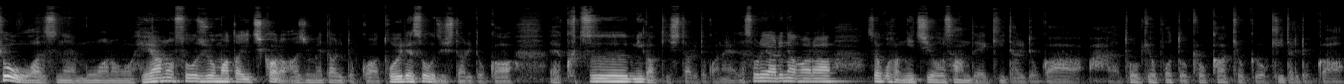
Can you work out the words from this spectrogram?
今日はですねもうあの部屋の掃除をまた一から始めたりとかトイレ掃除したりとかえ靴磨きしたりとかね。それやりながらそれこそ日曜サンデー聞いたりとか東京ポッド許可局を聞いたりとか、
